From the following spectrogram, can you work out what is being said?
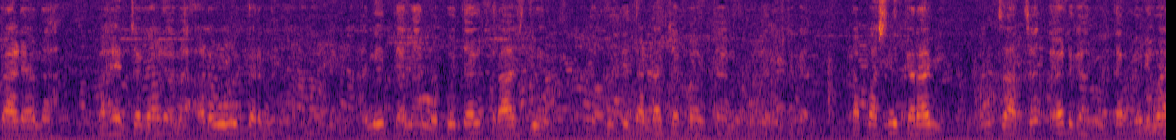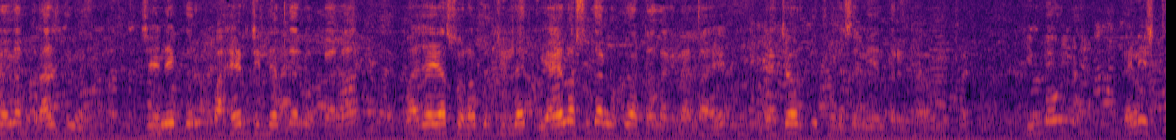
गाड्यांना बाहेरच्या गाड्यांना अडवणूक करणं आणि त्यांना नको त्या त्रास देऊन नको ते दंडाच्या पावत्या नको त्या गोष्टी तपासणी करावी. पण जाचं अट घालून त्या परिवाराला त्रास देऊ नये. जेणेकरून बाहेर जिल्ह्यातल्या लोकांना माझ्या या सोलापूर जिल्ह्यात यायला सुद्धा नको वाटायला लागलेला आहे. याच्यावरती थोडंसं नियंत्रण ठेवावं म्हटलं. किंबहुना कनिष्ठ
